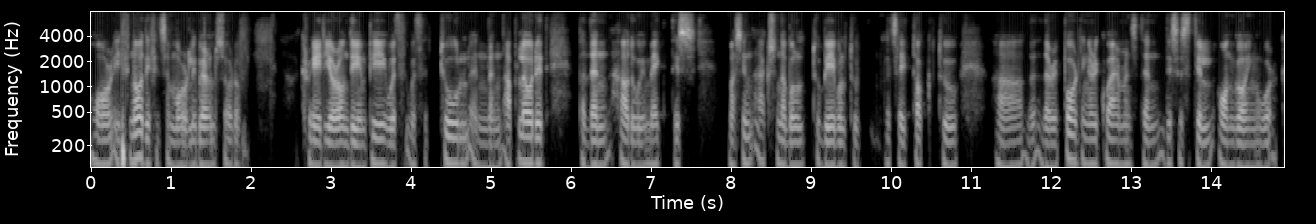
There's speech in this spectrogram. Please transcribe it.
or if not if it's a more liberal sort of create your own dmp with with a tool and then upload it but then how do we make this machine actionable to be able to let's say talk to the, the, reporting requirements, then this is still ongoing work.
